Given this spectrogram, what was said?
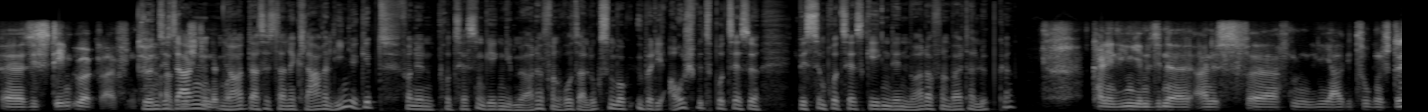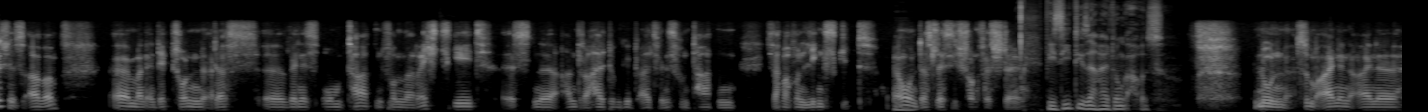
äh, systemübergreifend. Würden Sie also sagen, ja, dass es da eine klare Linie gibt von den Prozessen gegen die Mörder von Rosa Luxemburg über die Auschwitz-Prozesse bis zum Prozess gegen den Mörder von Walter Lübcke? Keine Linie im Sinne eines äh, lineal gezogenen Striches, aber man entdeckt schon, dass äh, wenn es um Taten von rechts geht, es eine andere Haltung gibt, als wenn es von Taten, ich sag mal, von links gibt. Ja, und das lässt sich schon feststellen. Wie sieht diese Haltung aus? Nun, zum einen eine,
